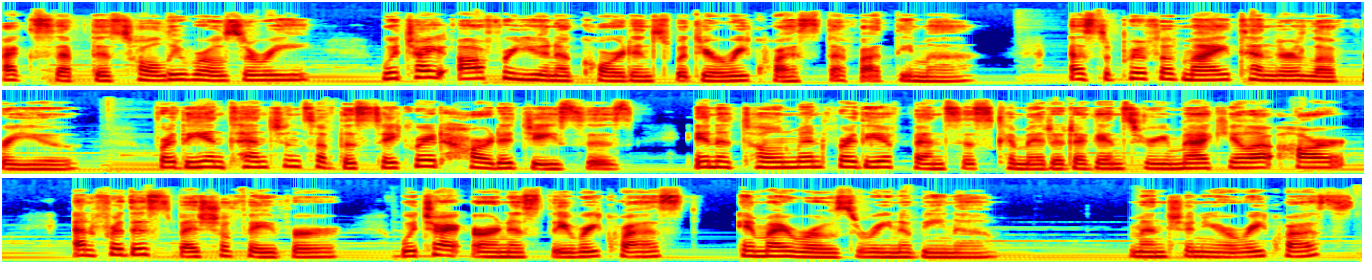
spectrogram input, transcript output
Accept this Holy Rosary, which I offer you in accordance with your request of Fatima, as the proof of my tender love for you, for the intentions of the Sacred Heart of Jesus, in atonement for the offenses committed against your Immaculate Heart, and for this special favor, which I earnestly request in my Rosary Novena. Mention your request.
